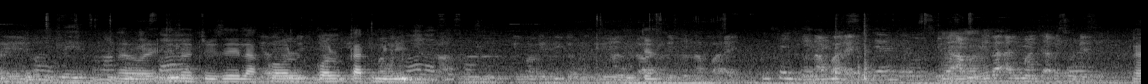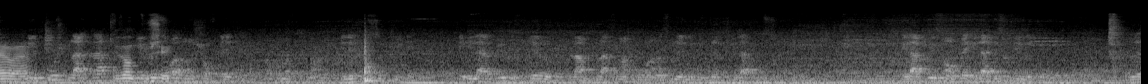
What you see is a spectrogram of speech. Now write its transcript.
ok. Ah, il utilisé la colle, colle 4 minutes. Un appareil. Il a, alimenté avec son décès. Ah. Il touche la carte, il. Il est. Et il a vu le- l'emplacement pour lancer le. Il a pris son fait, il a discuté le,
